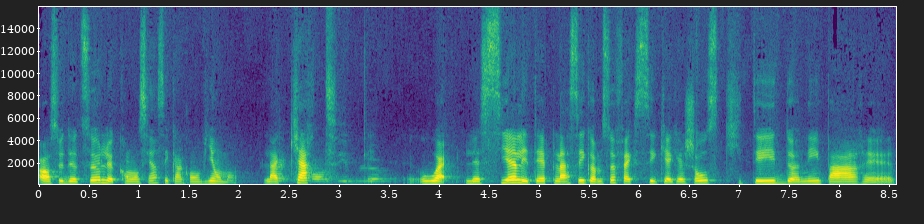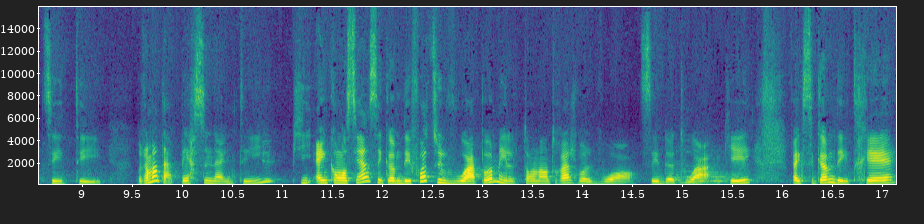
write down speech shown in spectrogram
ensuite de ça, le conscient, c'est quand on vient au monde. La carte, ouais, le ciel était placé comme ça, fait que c'est quelque chose qui t'est donné par, euh, tes vraiment ta personnalité. Puis inconscient, c'est comme des fois, tu le vois pas, mais ton entourage va le voir. C'est de toi, ah. OK? Fait que c'est comme des traits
